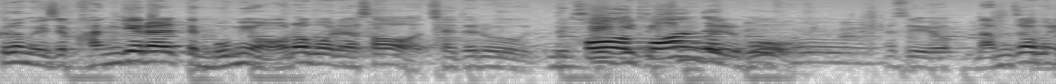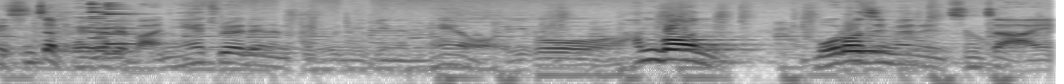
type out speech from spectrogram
그러면 이제 관계를 할 때 몸이 얼어버려서 제대로 느끼기도 더, 힘들고 됐고, 음. 그래서 요- 남자분이 진짜 배려를 많이 해줘야 되는 부분이기는 해요. 이거 한번 멀어지면은 진짜 아예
